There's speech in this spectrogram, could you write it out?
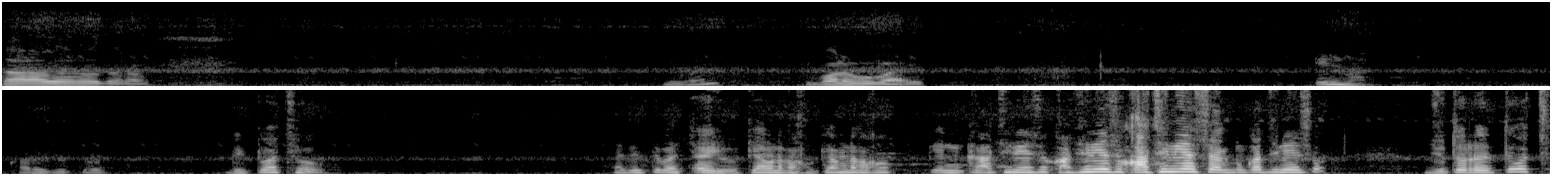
দাঁড়াও দাঁড়াও দাঁড়াও। বলো? বুবাই? কারও জুতো। দেখতে পাচ্ছ? দেখতে পাচ্ছি এই। ক্যামেরা দেখো ক্যামেরা দেখো। কাছে নিয়ে এসো কাছে নিয়ে এসো কাছে নিয়ে এসো একদম কাছে নিয়ে এসো। জুতোটা দেখতে পাচ্ছ?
